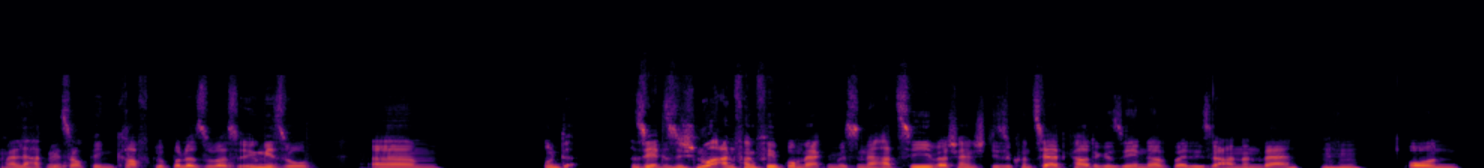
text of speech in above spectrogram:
weil da hatten wir jetzt auch wegen Kraftclub oder sowas, irgendwie so. Ähm, und sie hätte sich nur Anfang Februar merken müssen. Da hat sie wahrscheinlich diese Konzertkarte gesehen, da bei dieser anderen Band. Mhm. Und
